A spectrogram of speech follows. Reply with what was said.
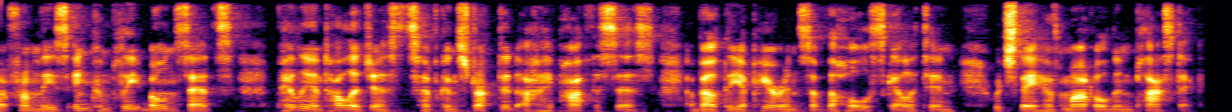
but from these incomplete bone sets, paleontologists have constructed a hypothesis about the appearance of the whole skeleton which they have modeled in plastic.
